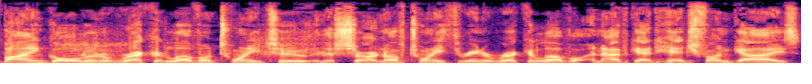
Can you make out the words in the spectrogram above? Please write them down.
buying gold in a record level in 22, and they're starting off 23 in a record level, and I've got hedge fund guys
